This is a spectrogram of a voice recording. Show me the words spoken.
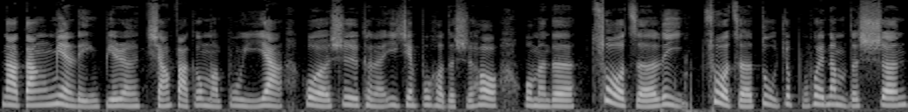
那当面临别人想法跟我们不一样，或者是可能意见不合的时候，我们的挫折力、挫折度就不会那么的深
